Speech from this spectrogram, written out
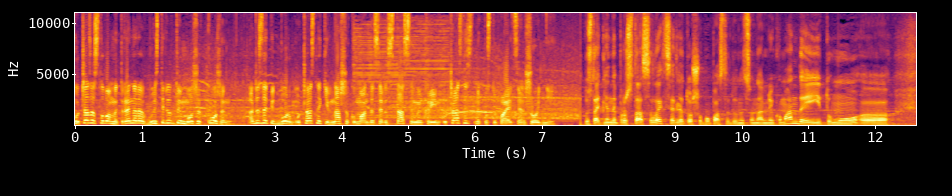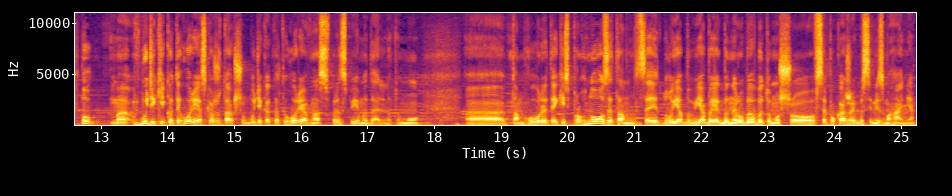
Хоча, за словами тренера, вистрілити може кожен, адже за підбором учасників наша команда серед 107 країн-учасниць не поступається жодній. достатньо непроста селекція для того, щоб попасти до національної команди. І тому е, ну, в будь-якій категорії я скажу так, що будь-яка категорія в нас в принципі є медальна. Тому е, там говорити якісь прогнози, там це ну я б я би якби не робив би, тому що все покаже якби самі змагання.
